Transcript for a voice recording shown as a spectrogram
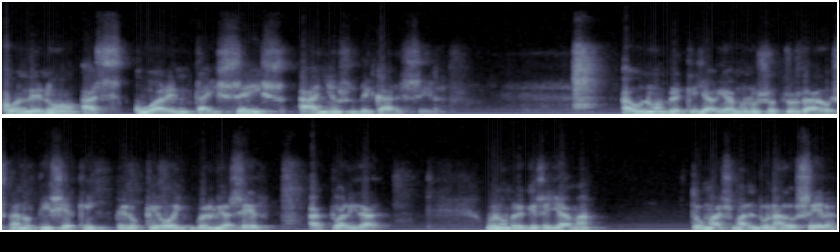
condenó a 46 años de cárcel a un hombre que ya habíamos nosotros dado esta noticia aquí, pero que hoy vuelve a ser actualidad. Un hombre que se llama Tomás Maldonado Cera,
